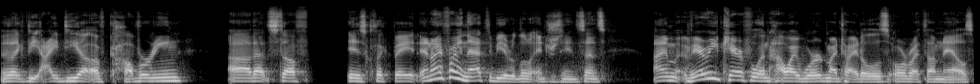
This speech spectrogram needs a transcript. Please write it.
Like the idea of covering uh, that stuff is clickbait. And I find that to be a little interesting since I'm very careful in how I word my titles or my thumbnails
